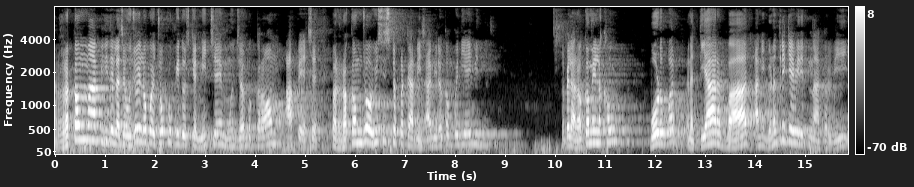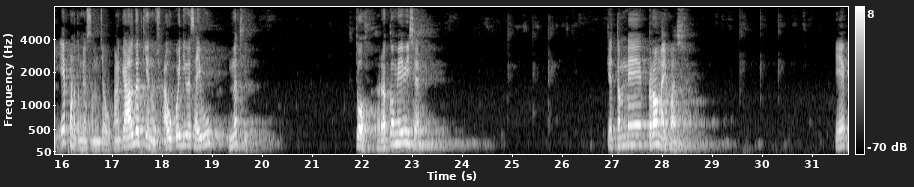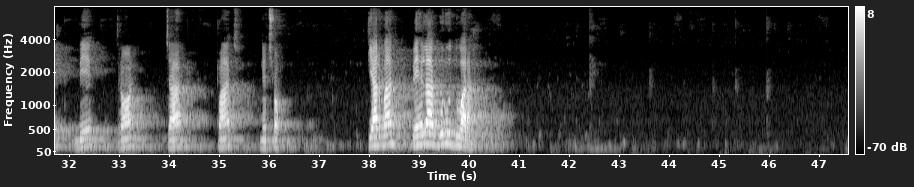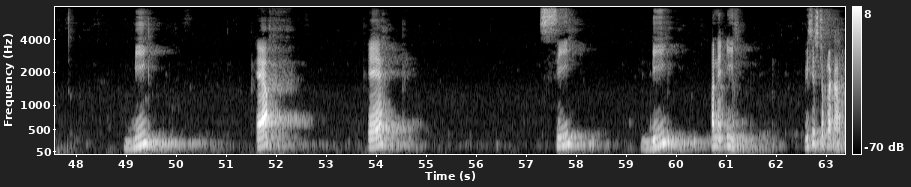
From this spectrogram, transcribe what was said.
રકમમાં આપી દીધેલા છે. જોઈ લોકોએ ચોખ્ખું કીધું છે કે નીચે મુજબ ક્રમ આપે છે. પણ રકમ જો વિશિષ્ટ પ્રકારની છે, આવી રકમ કોઈ દી આવી જ નથી. તો પહેલાં રકમે લખાવું બોર્ડ ઉપર અને ત્યારબાદ આની ગણતરી કેવી રીતના કરવી એ પણ તમને સમજાવું. કારણ કે આ અગત્યનું છે. આવું કોઈ દિવસ આવ્યું નથી. તો રકમ એવી છે કે તમને ક્રમ આપ્યા છે. એક, બે, ત્રણ, ચાર, પાંચ ને છ. ત્યારબાદ પહેલા ગુરુ દ્વારા B F A C D અને ઈ વિશિષ્ટ પ્રકાર.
